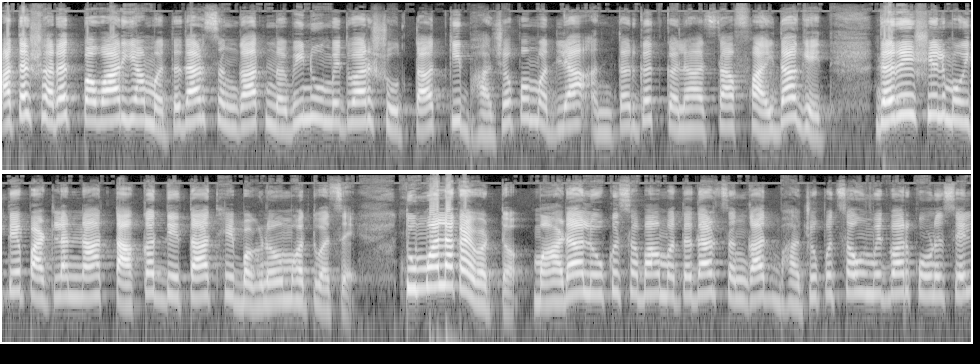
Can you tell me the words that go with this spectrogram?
आता शरद पवार या मतदारसंघात नवीन उमेदवार शोधतात की भाजपमधल्या अंतर्गत कलहाचा फायदा घेत धैर्यशील मोहिते पाटलांना ताकद देतात हे बघणं महत्वाचं आहे. तुम्हाला काय वाटतं? म्हाडा लोकसभा मतदारसंघात भाजपचा उमेदवार कोण असेल?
